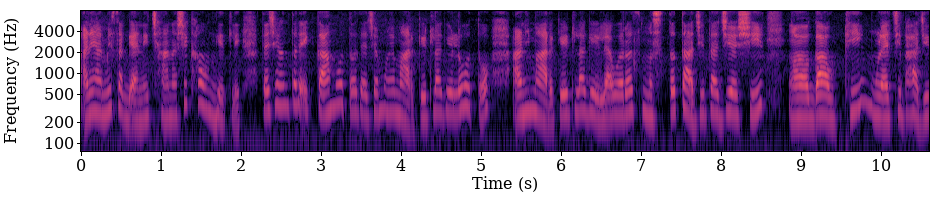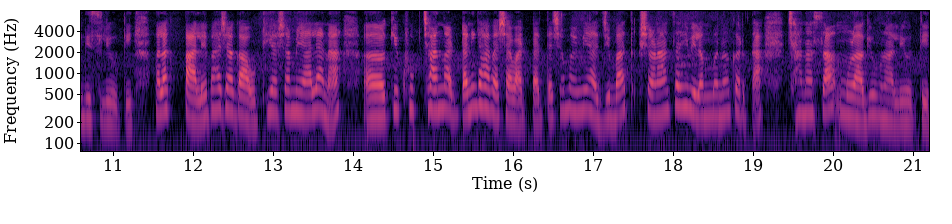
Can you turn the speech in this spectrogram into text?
आणि आम्ही सगळ्यांनी छान असे खाऊन घेतले. त्याच्यानंतर एक काम होतं. त्याच्यामुळे मार्केटला गेलो होतो. आणि मार्केटला गेल्यावरच मस्त ताजी ताजी अशी गावठी मुळ्याची भाजी दिसली होती. मला पालेभाज्या गावठी अशा मिळाल्या ना की खूप छान वाटतं आणि घ्याव्याशा वाटतात. त्याच्यामुळे मी अजिबात क्षणाचाही विलंब न करता छान असा मुळा घेऊन आली होती.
